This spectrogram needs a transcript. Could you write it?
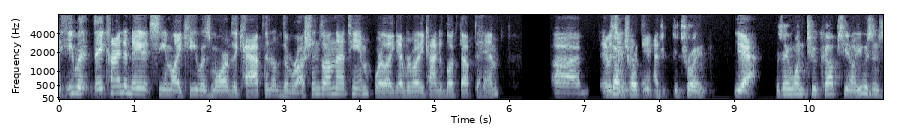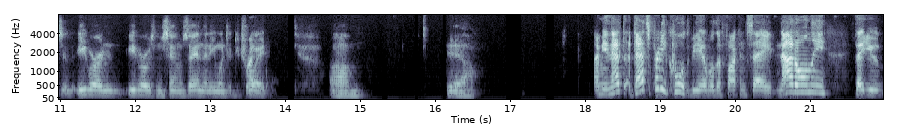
he would. They kind of made it seem like he was more of the captain of the Russians on that team, where like everybody kind of looked up to him. Uh, it was interesting. Detroit yeah, because they won two cups. You know, he was in Igor and Igor was in San Jose, and then he went to Detroit. Um, yeah. I mean that that's pretty cool to be able to fucking say not only that you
